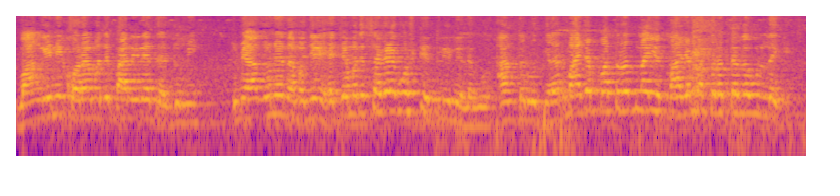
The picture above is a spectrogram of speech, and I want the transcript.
वांगीनी खोऱ्यामध्ये पाणी नेत आहे तुम्ही. तुम्ही अजून आहे ना म्हणजे ह्याच्यामध्ये सगळ्या गोष्टी आहेत लिहिलेल्या अंतर्भूत केल्या. आणि माझ्या पत्रात नाहीयेत माझ्या पत्रात त्याचा उल्लेख आहे.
